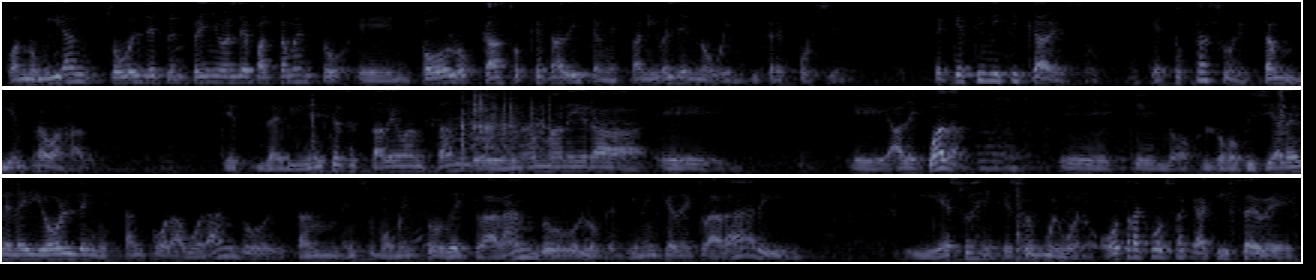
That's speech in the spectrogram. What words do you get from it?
Cuando miran todo el desempeño del departamento, en todos los casos que radican está a nivel de 93%. ¿De qué significa eso? Que estos casos están bien trabajados que la evidencia se está levantando de una manera eh, adecuada, eh, que los, los oficiales de ley y orden están colaborando, están en su momento declarando lo que tienen que declarar y, y eso, es, eso es muy bueno. Otra cosa que aquí se ve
